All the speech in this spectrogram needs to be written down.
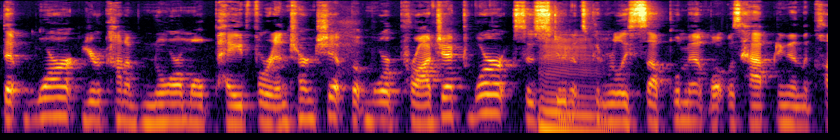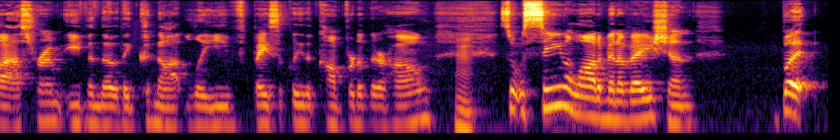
that weren't your kind of normal paid for internship, but more project work. So students mm. could really supplement what was happening in the classroom, even though they could not leave basically the comfort of their home. Mm. So it was seeing a lot of innovation. But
